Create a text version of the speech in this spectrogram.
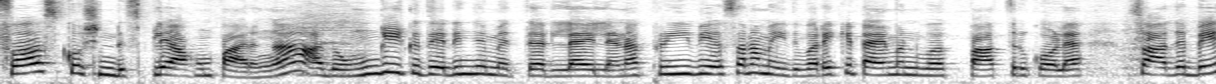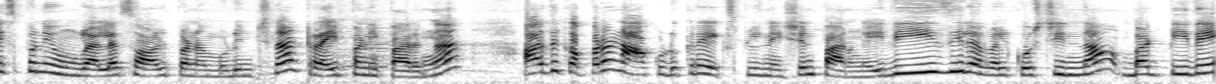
ஃபர்ஸ்ட் கொஷின் டிஸ்ப்ளே ஆகும் பாருங்க. அது உங்களுக்கு தெரிஞ்ச மெத்தட்ல இல்லைனா ப்ரீவியஸாக நம்ம இது வரைக்கும் டைம் அண்ட் ஒர்க் பார்த்துருக்கோம்ல. ஸோ அதை பேஸ் பண்ணி உங்களால் சால்வ் பண்ண முடிஞ்சுன்னா ட்ரை பண்ணி பாருங்க. அதுக்கப்புறம் நான் கொடுக்குற எக்ஸ்பிளனேஷன் பாருங்க. இது ஈஸி லெவல் கொஸ்டின் தான் பட் இதே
